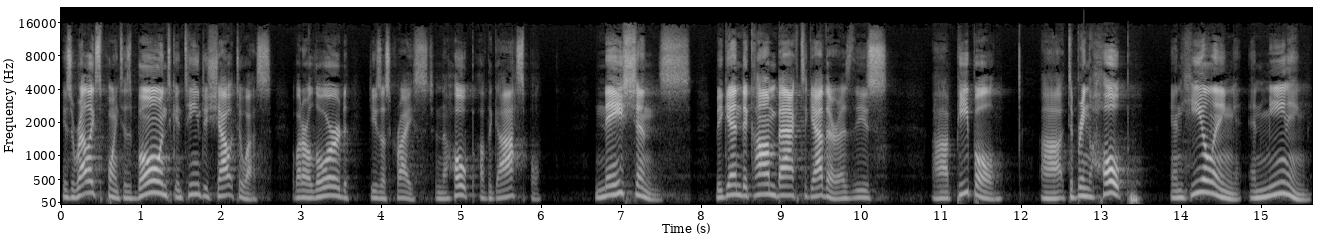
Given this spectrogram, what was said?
his relics points, his bones continue to shout to us about our Lord Jesus Christ and the hope of the gospel. Nations begin to come back together as these uh, people uh, to bring hope and healing and meaning.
